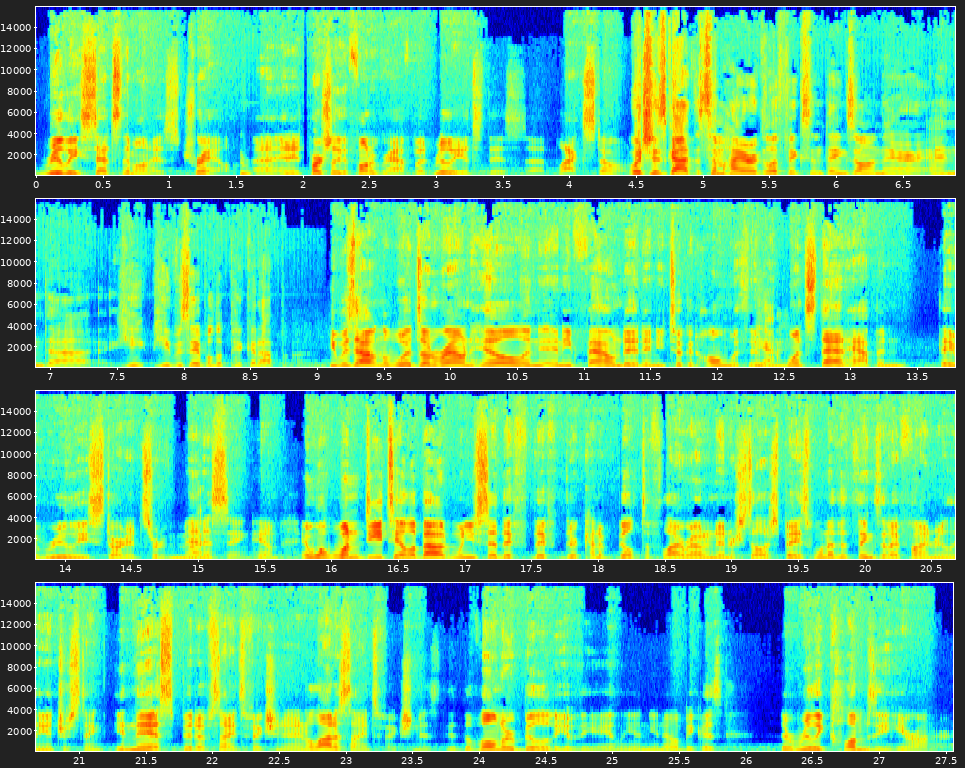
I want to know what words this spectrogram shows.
really sets them on his trail. Uh, and it's partially the phonograph, but really it's this uh, black stone. Which has got some hieroglyphics and things on there, and uh, he he was able to pick it up. he was out in the woods on Round Hill and, and he found it and he took it home with him. Yeah. And once that happened, they really started sort of menacing him. And what one detail about when you said they, they, they're kind of built to fly around in interstellar space, one of the things that I find really interesting in this bit of science fiction and in a lot of science fiction is the, the vulnerability of the alien, you know, because they're really clumsy here on Earth.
